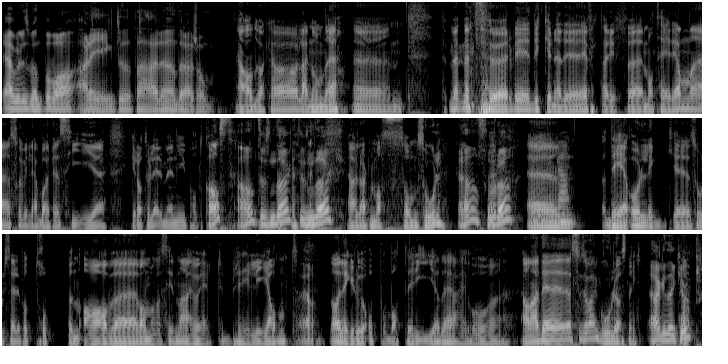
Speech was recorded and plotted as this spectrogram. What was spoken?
jeg er veldig spent på hva er det egentlig dette her eh, dreier seg om. Ja, du er ikke aleine om det. Eh, Men, men før vi dykker ned i effekttariffmaterien, eh, så vil jeg bare si eh, gratulerer med en ny podkast. Ja, tusen takk. tusen takk. Jeg har lært masse om sol. Ja, Så bra. Eh. Det å legge solceller på toppen av vannmagasinet er jo helt briljant. Ja, Da legger du oppå batteriet. Det er jo Ja, nei, det, det syns jeg var en god løsning. ja ikke det er kult?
